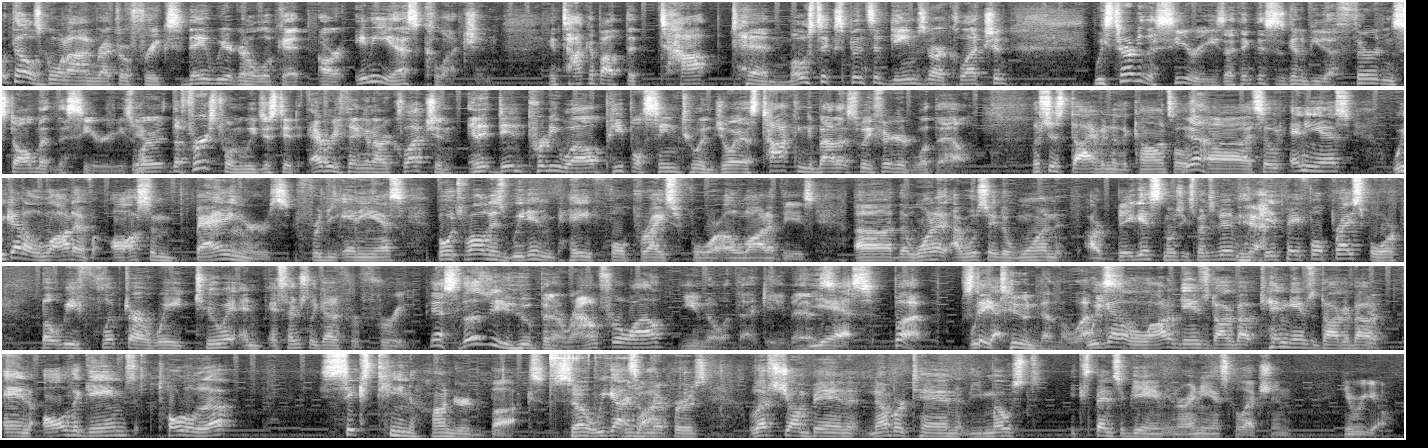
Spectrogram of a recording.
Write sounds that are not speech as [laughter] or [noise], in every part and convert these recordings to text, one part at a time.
What the hell's going on, Retro Freaks? Today we are going to look at our NES collection and talk about the top 10 most expensive games in our collection. We started a series. I think this is going to be the third installment in the series. Where the first one we just did everything in our collection, and it did pretty well. People seemed to enjoy us talking about it, so we figured, what the hell? Let's just dive into the consoles. Yeah. Uh, so NES, we got a lot of awesome bangers for the NES, but what's wild is we didn't pay full price for a lot of these. Uh, the one I will say the one our biggest, most expensive game Yeah. we did pay full price for, but we flipped our way to it and essentially got it for free. Yeah, so those of you who've been around for a while, you know what that game is. Yes. But stay got- tuned nonetheless. We got a lot of games to talk about, ten games to talk about, and all the games totaled up. Sixteen hundred bucks. So we got Pretty some rippers. Let's jump in. Number ten, the most expensive game in our NES collection. Here we go.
